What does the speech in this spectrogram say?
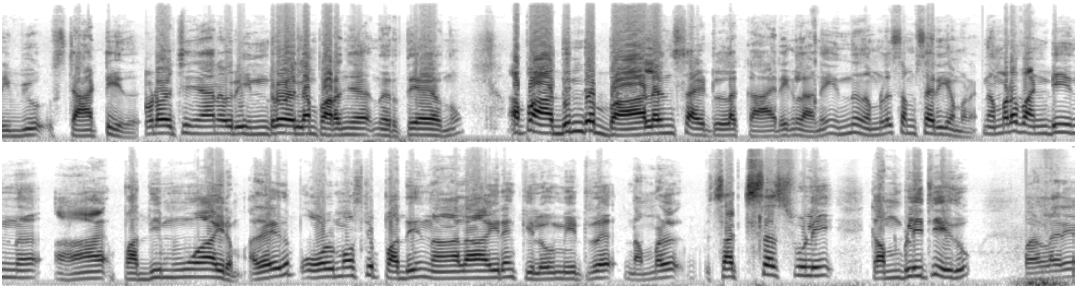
റിവ്യൂ സ്റ്റാർട്ട് ചെയ്തത്. അവിടെ വെച്ച് ഞാൻ ഒരു ഇൻട്രോ എല്ലാം പറഞ്ഞ് നിർത്തിയായിരുന്നു. അപ്പോൾ അതിന്റെ ബാലൻസ് ആയിട്ടുള്ള കാര്യങ്ങളാണ് ഇന്ന് നമ്മൾ സംസാരിക്കാൻ പോണത് നമ്മുടെ വണ്ടി ഇന്ന് പതിമൂവായിരം അതായത് ഓൾമോസ്റ്റ് പതിനാലായിരം കിലോമീറ്റർ നമ്മൾ സക്സസ്ഫുള്ളി കംപ്ലീറ്റ് ചെയ്തു. വളരെ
